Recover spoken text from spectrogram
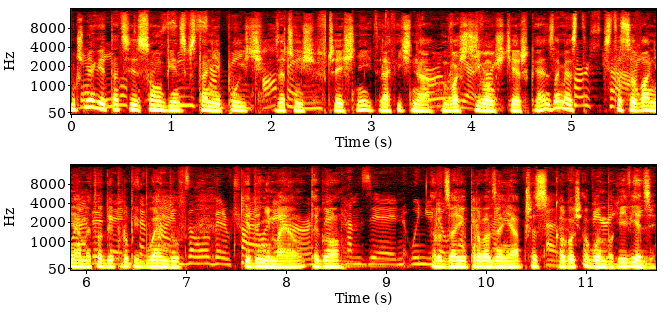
Uczniowie tacy są więc w stanie pójść za czymś wcześniej i trafić na właściwą ścieżkę, zamiast stosowania metody prób i błędów, kiedy nie mają tego rodzaju prowadzenia przez kogoś o głębokiej wiedzy.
